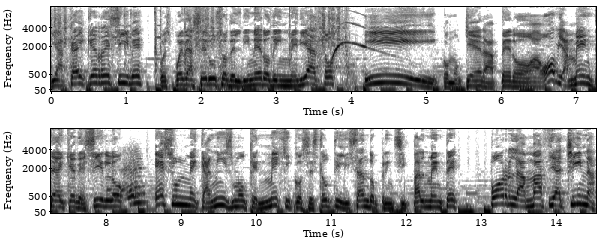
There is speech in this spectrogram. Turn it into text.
y acá el que recibe pues puede hacer uso del dinero de inmediato y como quiera, pero obviamente hay que decirlo, es un mecanismo que en México se está utilizando principalmente por la mafia china.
